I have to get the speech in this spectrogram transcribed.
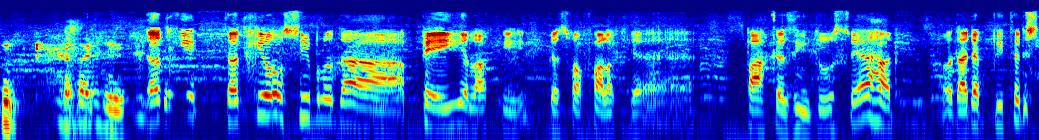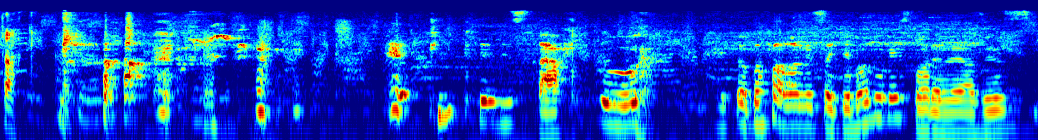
Tanto que, tanto que o símbolo da PI lá, que o pessoal fala que é Parkers Industry é errado. Na verdade é Peter Stark. Peter Stark. O- Eu tô falando isso aqui, não da história, né? Às vezes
